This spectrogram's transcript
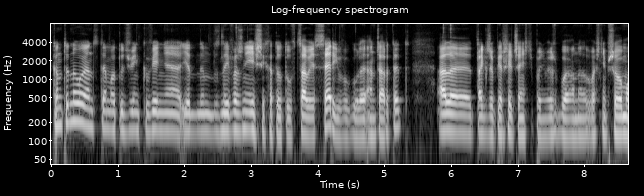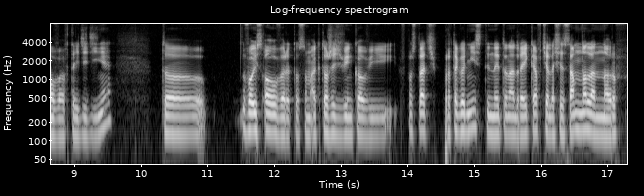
Kontynuując temat udźwiękowienia, jednym z najważniejszych atutów całej serii w ogóle Uncharted, ale także pierwszej części, ponieważ była ona właśnie przełomowa w tej dziedzinie, to voice-over to są aktorzy dźwiękowi. W postaci protagonisty Nathana Drake'a wciela się sam Nolan North.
